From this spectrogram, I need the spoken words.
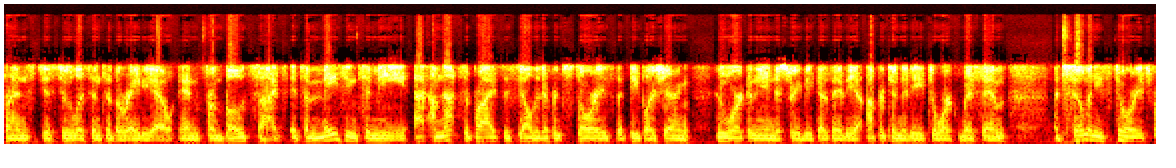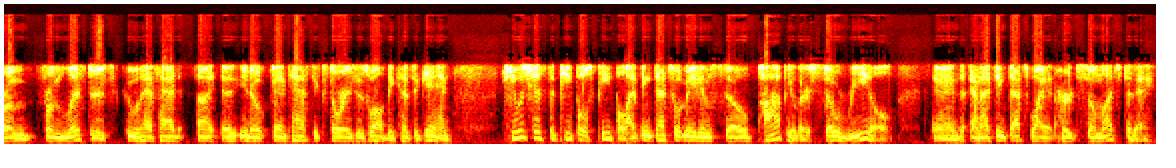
friends just who listen to the radio, and from both sides, it's amazing to me. I, I'm not surprised to see all the different stories that people are sharing who work in the industry because they have the opportunity to work with him. But so many stories from from listeners who have had uh, uh, you know fantastic stories as well. Because again, he was just the people's people. I think that's what made him so popular, so real and and I think that's why it hurts so much today.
